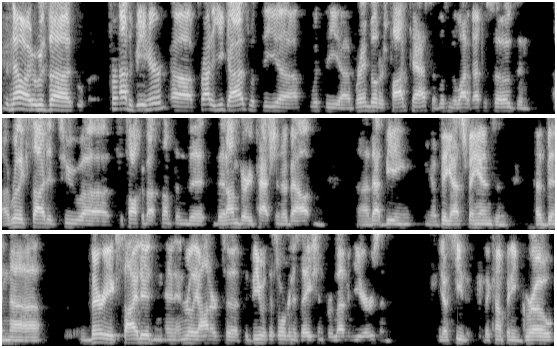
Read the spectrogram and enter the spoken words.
no, it was uh, proud to be here. Uh, proud of you guys with the uh, with the uh, Brand Builders podcast. I've listened to a lot of episodes and uh, really excited to uh, to talk about something that that I'm very passionate about. And, uh, that being you know big ass fans and have been uh, very excited and, and, really honored to to be with this organization for 11 years and you know see the, company grow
